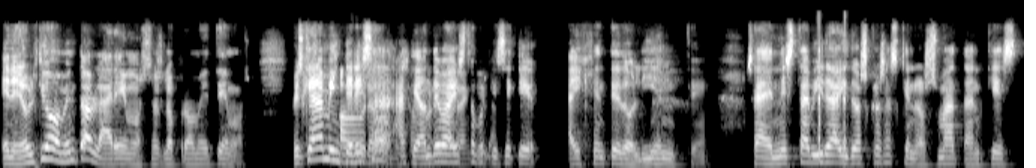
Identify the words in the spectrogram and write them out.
en el último momento hablaremos, os lo prometemos. Pero es que ahora me interesa hacia dónde va esto, porque sé que hay gente doliente. O sea, en esta vida hay dos cosas que nos matan, que es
